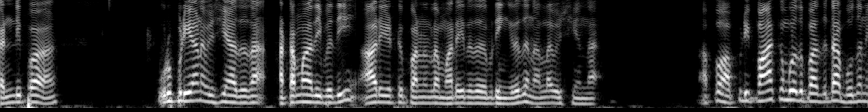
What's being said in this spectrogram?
கண்டிப்பாக உருப்படியான விஷயம் அதுதான். அட்டமாதிபதி ஆறு எட்டு பன்னெண்டில் மறைகிறது அப்படிங்கிறது நல்ல விஷயந்தான் அப்போ அப்படி பார்க்கும்போது பார்த்துட்டா புதன்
